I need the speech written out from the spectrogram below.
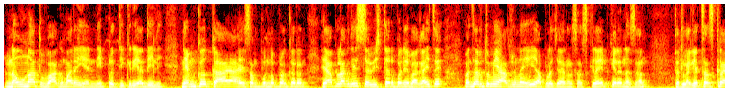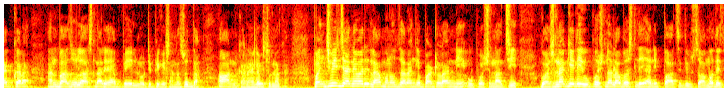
नवनाथ वाघमारे यांनी प्रतिक्रिया दिली. नेमकं काय आहे संपूर्ण प्रकरण हे आपलं अगदी सविस्तरपणे बघायचं आहे पण जर तुम्ही अजूनही आपलं चॅनल सबस्क्राईब केलं नसाल तर लगेच सबस्क्राईब करा आणि बाजूला असणाऱ्या बेल नोटिफिकेशनला सुद्धा ऑन करायला विसरू नका. पंचवीस जानेवारीला मनोज जरांगे पाटलांनी उपोषणाची घोषणा केली. उपोषणाला बसले आणि पाच दिवसामध्येच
